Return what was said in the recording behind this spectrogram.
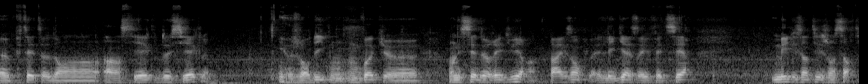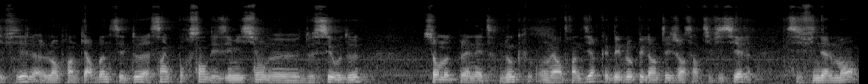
euh, peut-être dans un siècle, deux siècles. Et aujourd'hui, on, on voit que on essaie de réduire, par exemple, les gaz à effet de serre. Mais les intelligences artificielles, l'empreinte carbone, c'est 2 à 5% des émissions de CO2 sur notre planète. Donc on est en train de dire que développer l'intelligence artificielle, c'est finalement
